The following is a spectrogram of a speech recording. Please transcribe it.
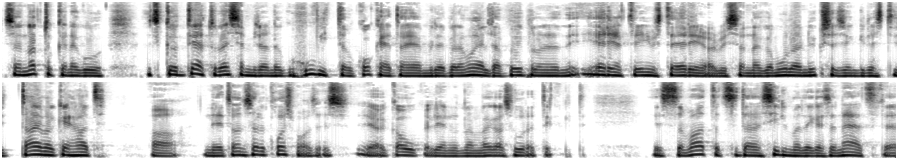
see on natuke nagu, on teatud asjad, mida on nagu huvitav kogeda ja mille peale mõelda, võib-olla need erinevatel inimestel erinevad, mis on, aga mul on üks asi on kindlasti taevakehad. Need on seal kosmoses ja kaugel ja nad on väga suured tegelikult. ja siis sa vaatad seda silmadega, sa näed seda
